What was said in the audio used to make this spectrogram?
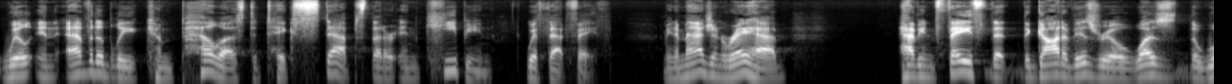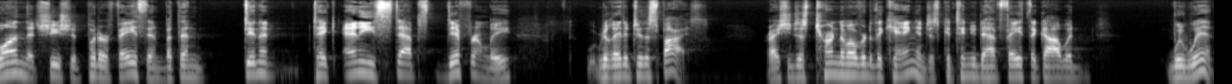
will inevitably compel us to take steps that are in keeping with that faith. I mean, imagine Rahab having faith that the God of Israel was the one that she should put her faith in, but then didn't take any steps differently related to the spies. Right? She just turned them over to the king and just continued to have faith that God would would win.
